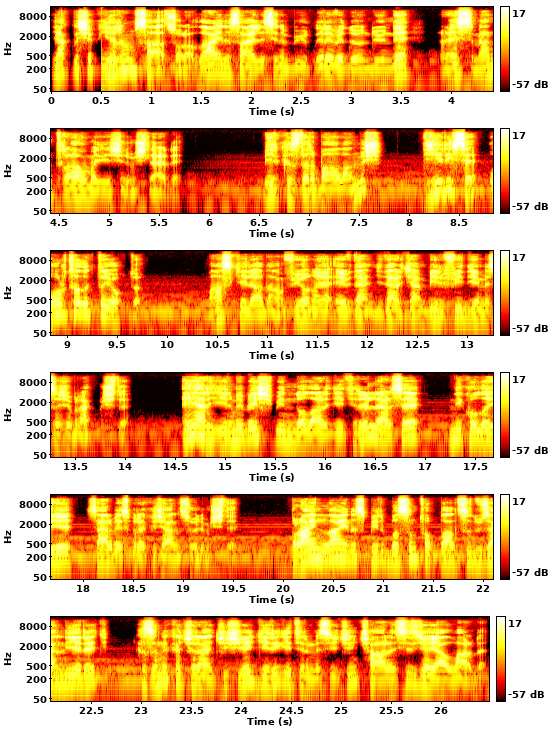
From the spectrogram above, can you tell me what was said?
Yaklaşık yarım saat sonra Linus ailesinin büyükleri eve döndüğünde resmen travma geçirmişlerdi. Bir kızları bağlanmış, diğeri ise ortalıkta yoktu. Maskeli adam Fiona'ya evden giderken bir fidye mesajı bırakmıştı. Eğer 25 bin dolar getirirlerse Nikola'yı serbest bırakacağını söylemişti. Brian Linus bir basın toplantısı düzenleyerek kızını kaçıran kişiye geri getirmesi için çaresizce yalvardı.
